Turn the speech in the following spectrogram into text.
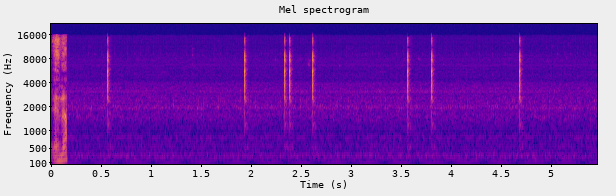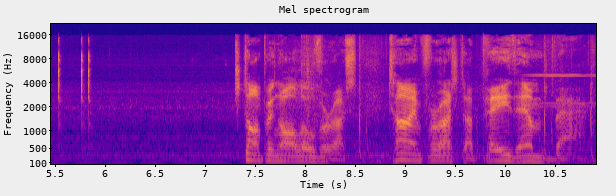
and I stomping all over us. Time for us to pay them back.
